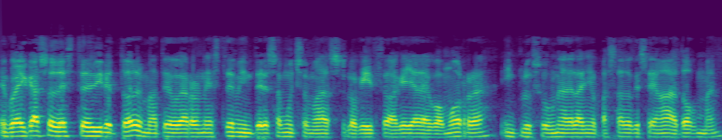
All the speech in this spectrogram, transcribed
En cualquier caso, de este director, el Mateo Garrón este, me interesa mucho más lo que hizo aquella de Gomorra, incluso una del año pasado que se llamaba Dogman,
